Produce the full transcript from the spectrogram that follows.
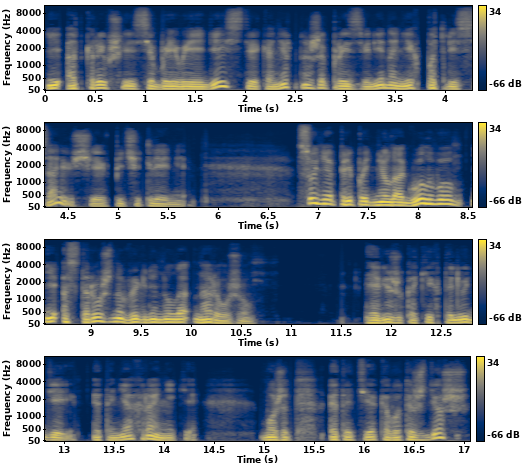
и открывшиеся боевые действия, конечно же, произвели на них потрясающее впечатление. Соня приподняла голову и осторожно выглянула наружу. «Я вижу каких-то людей. Это не охранники. Может, это те, кого ты ждешь?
